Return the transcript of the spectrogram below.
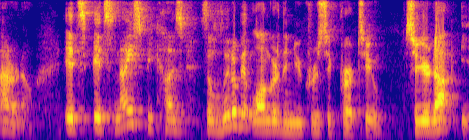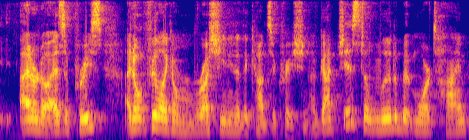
I don't know. It's it's nice because it's a little bit longer than Eucharistic Prayer 2. So you're not I don't know, as a priest, I don't feel like I'm rushing into the consecration. I've got just a little bit more time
